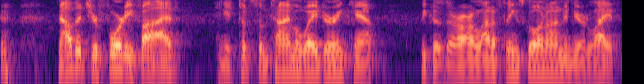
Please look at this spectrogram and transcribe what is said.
Now that you're 45 and you took some time away during camp because there are a lot of things going on in your life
